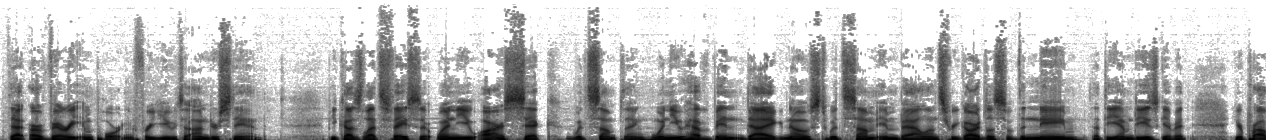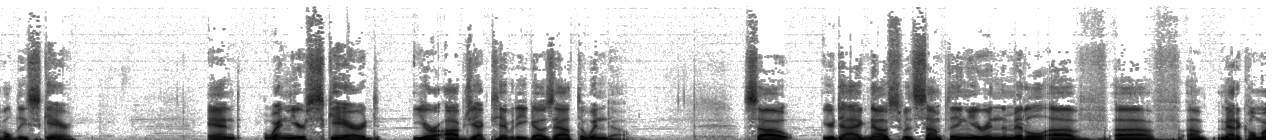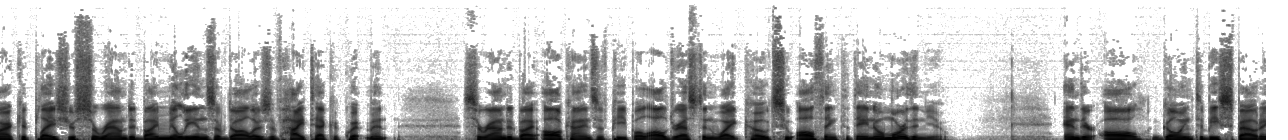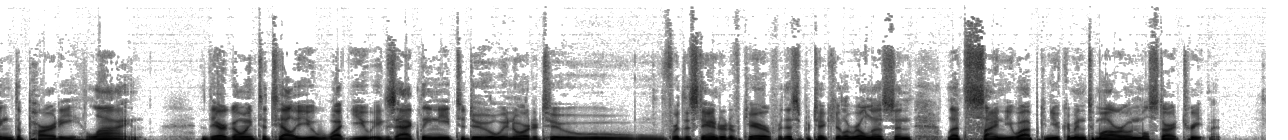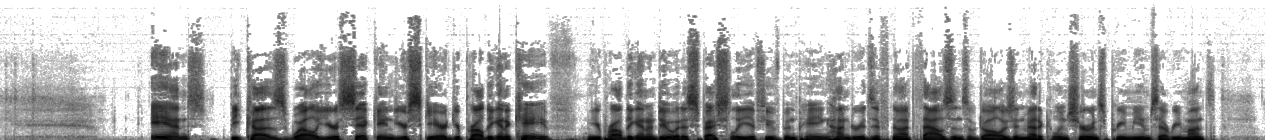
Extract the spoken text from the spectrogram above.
that are very important for you to understand. Because let's face it, when you are sick with something, when you have been diagnosed with some imbalance, regardless of the name that the MDs give it, you're probably scared. And when you're scared, your objectivity goes out the window. So you're diagnosed with something, you're in the middle of, of a medical marketplace, you're surrounded by millions of dollars of high tech equipment surrounded by all kinds of people, all dressed in white coats, who all think that they know more than you. And they're all going to be spouting the party line. They're going to tell you what you exactly need to do in order to, for the standard of care for this particular illness, and let's sign you up. Can you come in tomorrow and we'll start treatment? And because, well, you're sick and you're scared, you're probably going to cave. You're probably going to do it, especially if you've been paying hundreds, if not thousands of dollars in medical insurance premiums every month.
